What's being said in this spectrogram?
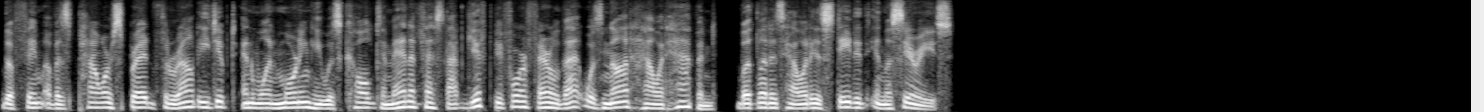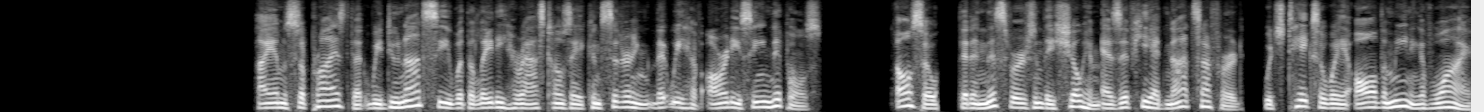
the fame of his power spread throughout Egypt and one morning he was called to manifest that gift before Pharaoh that was not how it happened, but that is how it is stated in the series. I am surprised that we do not see what the lady harassed Jose considering that we have already seen nipples. Also, that in this version they show him as if he had not suffered, which takes away all the meaning of why,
